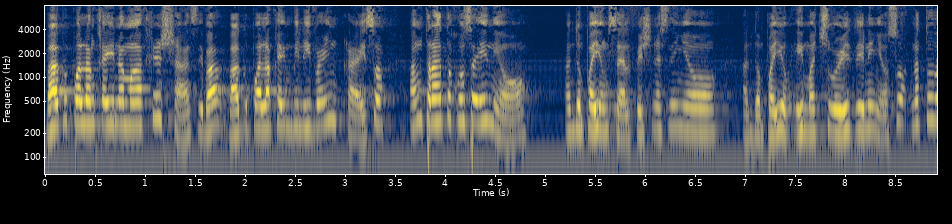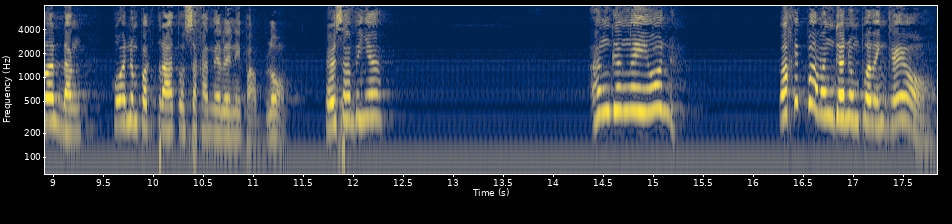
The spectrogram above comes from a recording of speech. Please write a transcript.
bago pa lang kayo ng mga Christians, di ba? Bago pa lang kayong believer in Christ. So, ang trato ko sa inyo, andun pa yung selfishness ninyo, andun pa yung immaturity ninyo. So, natural lang kung anong pagtrato sa kanila ni Pablo. Pero sabi niya, hanggang ngayon, bakit parang ganun pa rin kayo?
